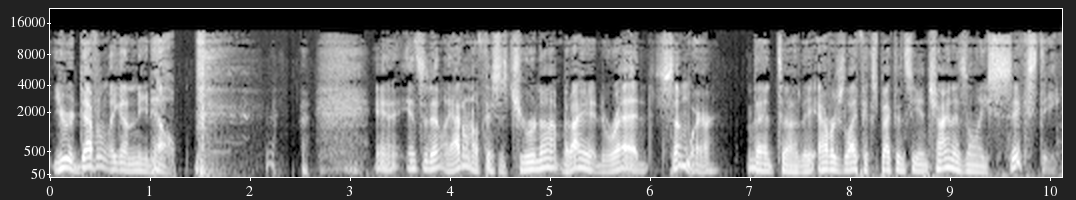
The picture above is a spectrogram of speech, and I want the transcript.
you were definitely going to need help. and incidentally, I don't know if this is true or not, but I had read somewhere that uh, the average life expectancy in China is only 60.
